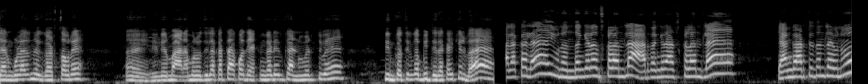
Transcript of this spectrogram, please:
ಜನಗಳೆಲ್ಲ ನಿಗಾಡ್ತಾವ್ರೆ ನಿನ್ಗೆ ಮಾನ ಮರೋದಿಲ್ಲ ಕತ್ತ ಹಾಕೋದು ಯಾಕೆ ಗಾಡಿ ಕಣ್ಣು ಬಿಡ್ತೀವಿ ತಿನ್ಕೊ ತಿನ್ಕೊ ಬಿದ್ದಿರಕ್ಕೆ ಹಾಕಿಲ್ವಾ ಅಲ್ಲಕಲ್ಲ ಇವ್ನು ಅಂದಂಗೆ ಅನ್ಸ್ಕೊಳಂದ್ಲ ಆರ್ದಂಗೆ ಹೆಂಗ ಆಡ್ತಿದ್ದಂದ್ರೆ ಅವನು?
